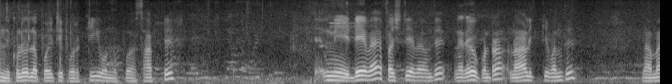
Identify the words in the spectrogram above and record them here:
இந்த குளிரில் போயிட்டு இப்போ ஒரு டீ ஒன்று போ சாப்பிட்டு நீ டேவை ஃபஸ்ட் டேவை வந்து நிறைவு பண்ணுறோம் நாளைக்கு வந்து நாம்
